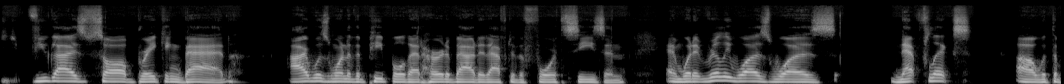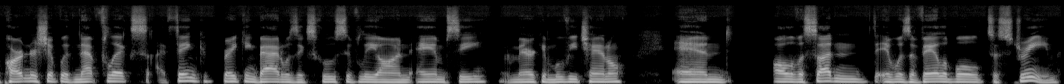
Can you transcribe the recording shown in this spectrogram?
if you guys saw Breaking Bad, I was one of the people that heard about it after the fourth season. And what it really was was Netflix uh, with the partnership with Netflix. I think Breaking Bad was exclusively on AMC, American Movie Channel, and all of a sudden it was available to stream.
